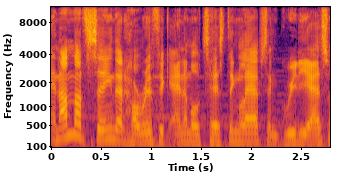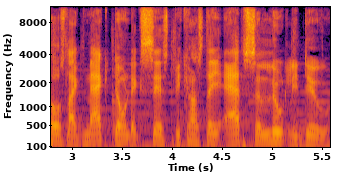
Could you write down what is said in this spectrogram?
And I'm not saying that horrific animal testing labs and greedy assholes like Mac don't exist, because they absolutely do.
